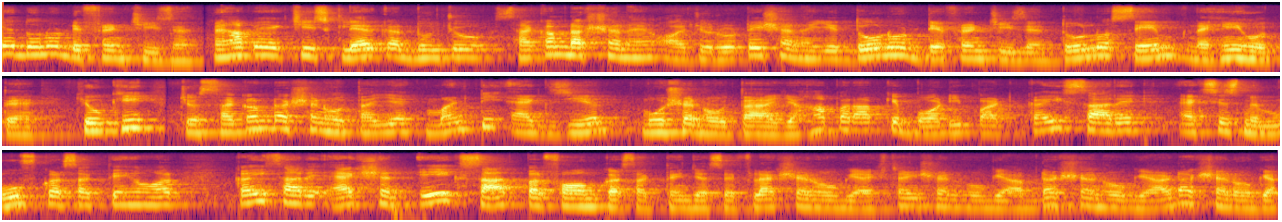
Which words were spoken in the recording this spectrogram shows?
या दोनों डिफरेंट चीज़ है? मैं यहाँ पे एक चीज़ क्लियर कर दूँ, जो सरकमडक्शन है और जो रोटेशन है, ये दोनों डिफरेंट चीज़ें दोनों सेम नहीं होते हैं। क्योंकि जो सरकमडक्शन होता है, ये मल्टी एक्सियल मोशन होता है। यहाँ पर आपके बॉडी पार्ट कई सारे एक्सिस में मूव कर सकते हैं और कई सारे एक्शन एक साथ परफॉर्म कर सकते हैं। जैसे फ्लैक्शन हो गया एक्सटेंशन हो गया अबडक्शन हो गया अडक्शन हो गया।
